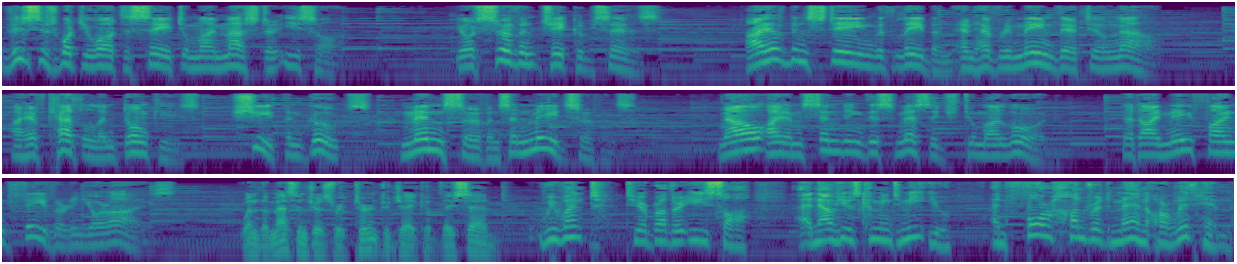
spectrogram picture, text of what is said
This is what you are to say to my master Esau. Your servant Jacob says, I have been staying with Laban and have remained there till now. I have cattle and donkeys, sheep and goats, men servants and maid servants. Now I am sending this message to my lord, that I may find favor in your eyes. When the messengers returned to Jacob, they said, We went to your brother Esau, and now he is coming to meet you, and four hundred men are with him.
